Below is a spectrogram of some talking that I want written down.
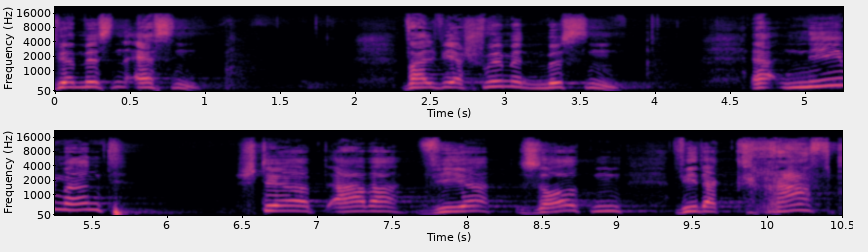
wir müssen essen, weil wir schwimmen müssen. Äh, niemand stirbt, aber wir sollten wieder Kraft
